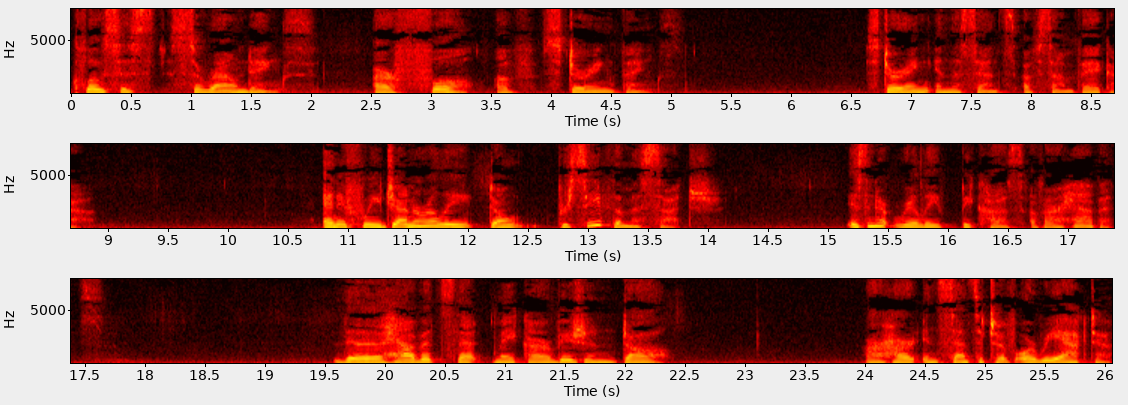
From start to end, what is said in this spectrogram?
closest surroundings are full of stirring things. Stirring in the sense of samvega. And if we generally don't perceive them as such, isn't it really because of our habits? The habits that make our vision dull, our heart insensitive or reactive,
